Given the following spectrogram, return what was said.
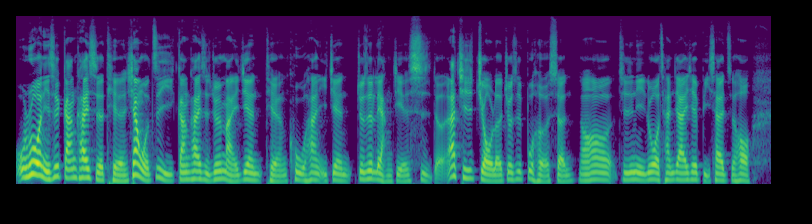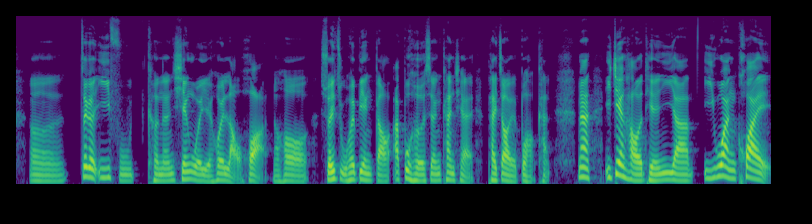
如果你是刚开始的铁人，像我自己刚开始就是买一件铁人裤和一件就是两节式的，那其实久了就是不合身。然后其实你如果参加一些比赛之后，呃，这个衣服可能纤维也会老化，然后水阻会变高啊，不合身，看起来拍照也不好看。那一件好的铁人衣啊，一万块。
